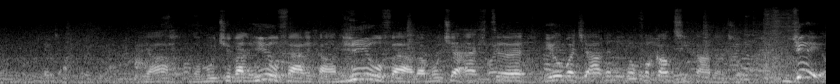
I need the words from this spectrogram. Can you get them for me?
een beetje afgegaan. Ja, dan moet je wel heel ver gaan. Heel ver. Dan moet je echt eh, heel wat jaren niet op vakantie gaan en zo. Yeah!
